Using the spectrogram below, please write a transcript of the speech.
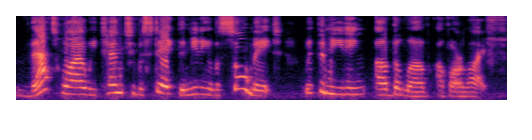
That's why we tend to mistake the meeting of a soulmate with the meeting of the love of our life.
